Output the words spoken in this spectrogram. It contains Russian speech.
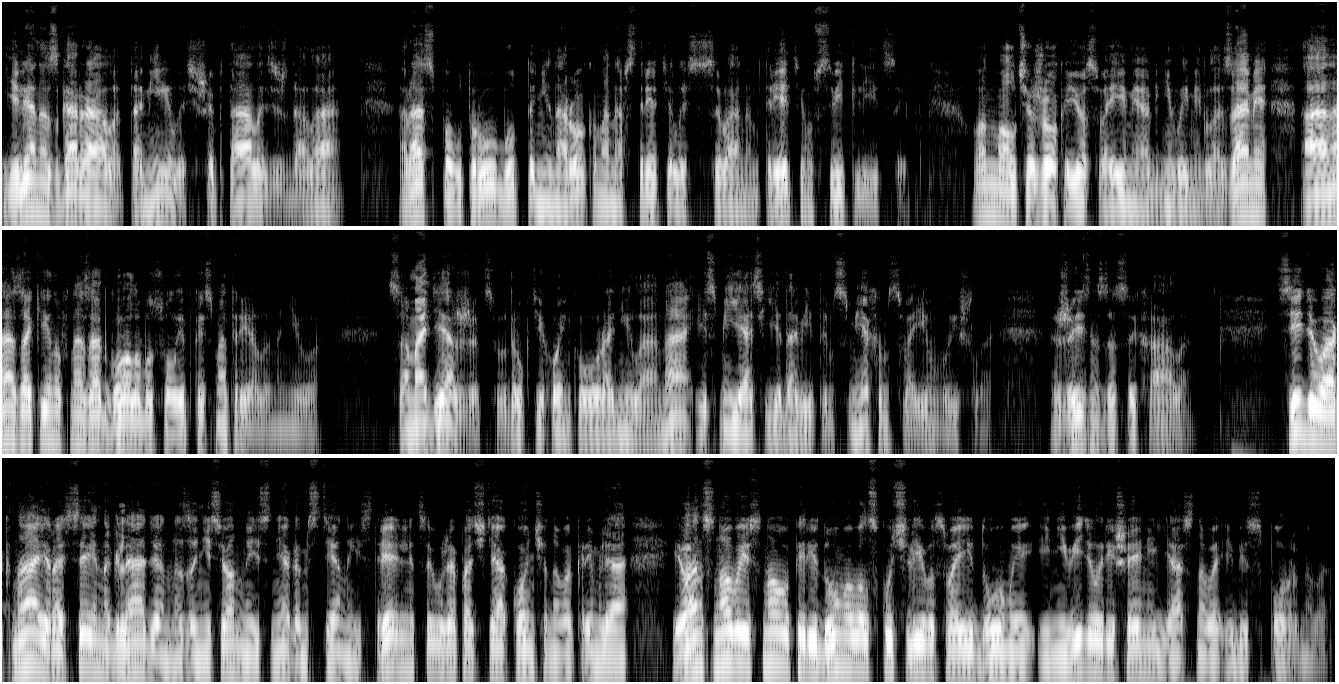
Елена сгорала, томилась, шепталась, ждала. Раз поутру, будто ненароком, она встретилась с Иваном Третьим в светлице. Он молча жег ее своими огневыми глазами, а она, закинув назад голову, с улыбкой смотрела на него. «Самодержец!» — вдруг тихонько уронила она и, смеясь ядовитым смехом, своим вышла. Жизнь засыхала. Сидя у окна и рассеянно глядя на занесенные снегом стены и стрельницы уже почти оконченного Кремля, Иван снова и снова передумывал скучливо свои думы и не видел решения ясного и бесспорного.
